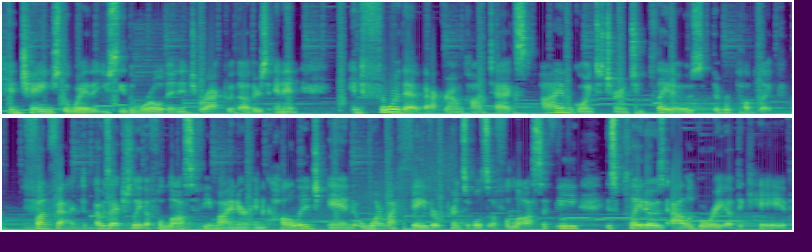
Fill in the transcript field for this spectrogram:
can change the way that you see the world and interact with others in it. And for that background context, I am going to turn to Plato's The Republic. Fun fact, I was actually a philosophy minor in college, and one of my favorite principles of philosophy is Plato's allegory of the cave.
